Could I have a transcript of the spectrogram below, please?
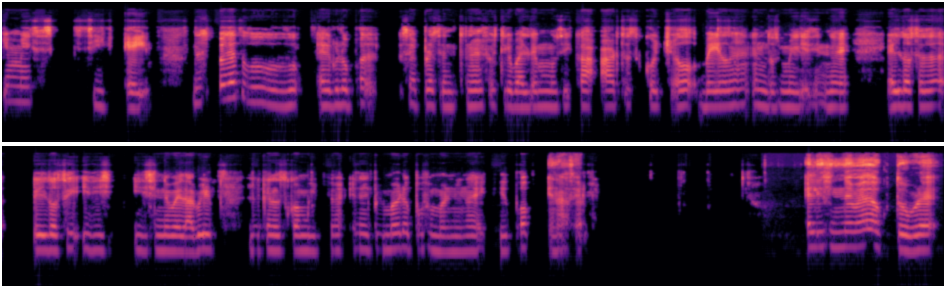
Y Después de todo, el grupo se presentó en el Festival de Música Arts Coachella Berlin en 2019, el 12, el 12 y 19 de abril, lo que nos convirtió en el primer grupo femenino de K-pop en hacerlo. El 19 de octubre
